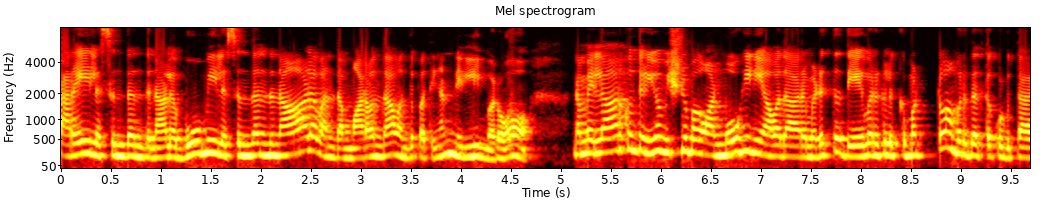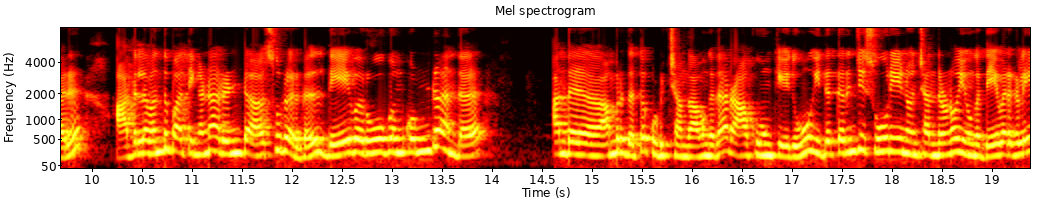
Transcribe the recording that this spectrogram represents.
தரையில் சிந்தந்தனால பூமியில் சிந்தந்தனால வந்த மரம் தான் வந்து பார்த்திங்கன்னா நெல்லி மரம். நம்ம எல்லாருக்கும் தெரியும் விஷ்ணு பகவான் மோகினி அவதாரம் எடுத்து தேவர்களுக்கு மட்டும் அமிர்தத்தை கொடுத்தாரு. அதில் வந்து பார்த்திங்கன்னா ரெண்டு அசுரர்கள் தேவ ரூபம் கொண்டு அந்த அந்த அமிர்தத்தை குடிச்சாங்க. அவங்க தான் ராகுவும் கேதுவும். இதை தெரிஞ்சு சூரியனும் சந்திரனும் இவங்க தேவர்களே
